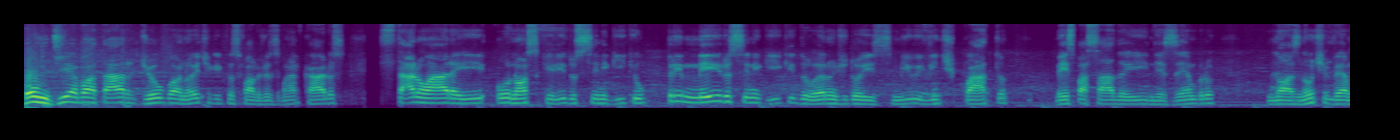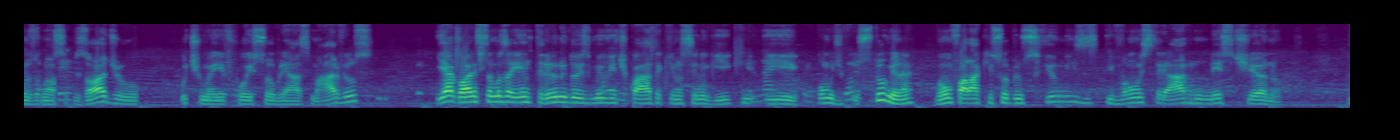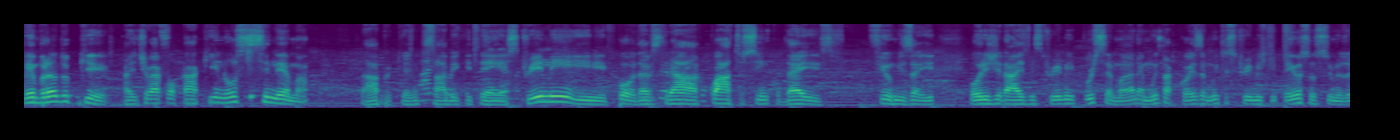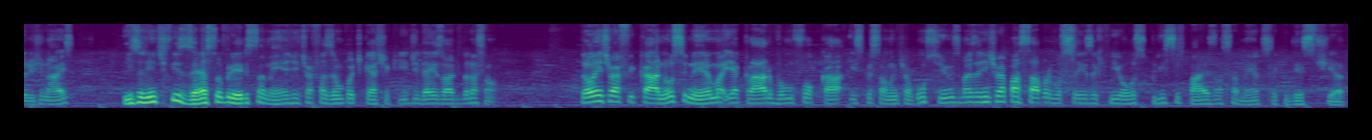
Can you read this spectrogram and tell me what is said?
Bom dia, boa tarde ou boa noite, aqui que eu falo Josimar Carlos. Está no ar aí o nosso querido Cine Geek, o primeiro Cine Geek do ano de 2024. Mês passado aí, em dezembro, nós não tivemos o nosso episódio, o último aí foi sobre as Marvels. E agora estamos aí entrando em 2024 aqui no Cine Geek e, como de costume, né, vamos falar aqui sobre os filmes que vão estrear neste ano. Lembrando que a gente vai focar aqui no cinema, tá? Porque a gente sabe que tem streaming e, pô, deve estrear 4, 5, 10 filmes aí originais do streaming por semana. É muita coisa, muito streaming que tem os seus filmes originais. E se a gente fizer sobre eles também, a gente vai fazer um podcast aqui de 10 horas de duração. Então a gente vai ficar no cinema e, é claro, vamos focar especialmente em alguns filmes, mas a gente vai passar para vocês aqui os principais lançamentos aqui deste ano.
